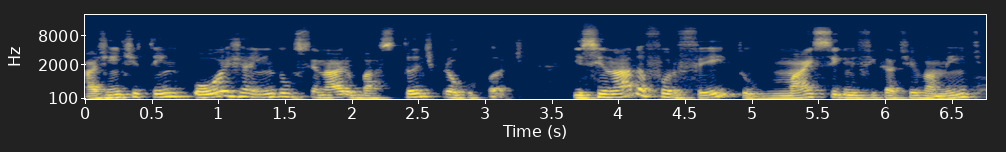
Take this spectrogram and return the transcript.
a gente tem hoje ainda um cenário bastante preocupante. E se nada for feito mais significativamente,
